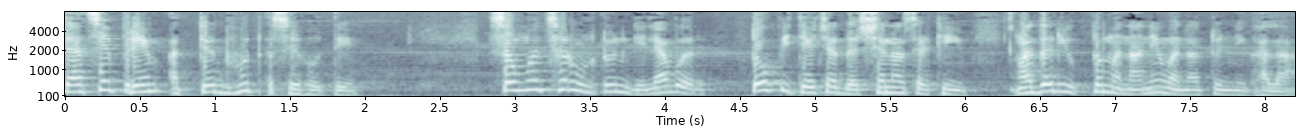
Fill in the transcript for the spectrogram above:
त्याचे प्रेम अत्यद्भूत असे होते. संवत्सर उलटून गेल्यावर तो पित्याच्या दर्शनासाठी आदरयुक्त मनाने वनातून निघाला.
